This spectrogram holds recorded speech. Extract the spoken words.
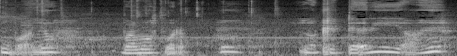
Vaya, vamos por la quería, ¿eh?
